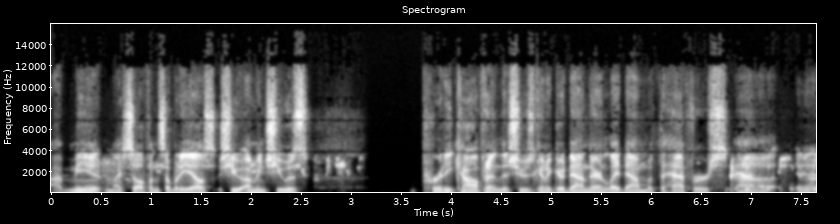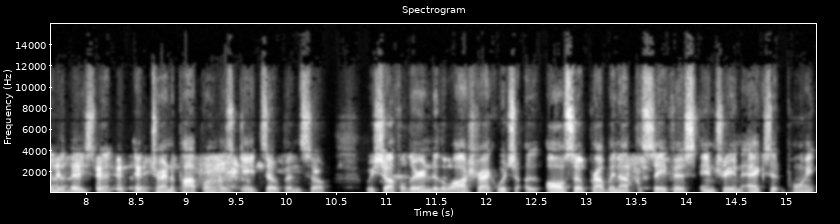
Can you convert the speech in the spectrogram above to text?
I, me myself and somebody else? She, I mean, she was pretty confident that she was going to go down there and lay down with the heifers uh, in, in, the basement and trying to pop one of those gates open. So we shuffled her into the wash rack, which uh, also probably not the safest entry and exit point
